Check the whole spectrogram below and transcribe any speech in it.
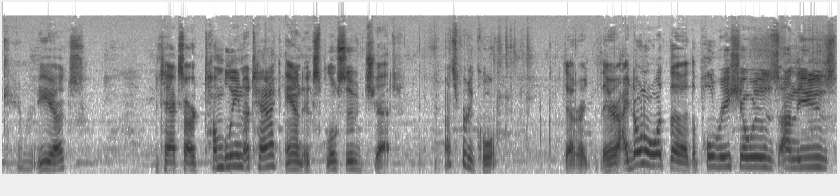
Camera EX. Attacks are Tumbling Attack and Explosive Jet. That's pretty cool. That right there. I don't know what the, the pull ratio is on these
